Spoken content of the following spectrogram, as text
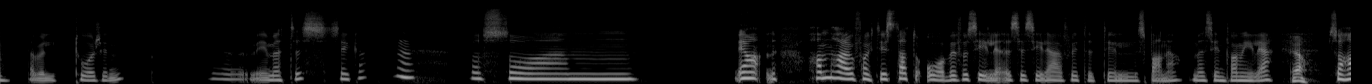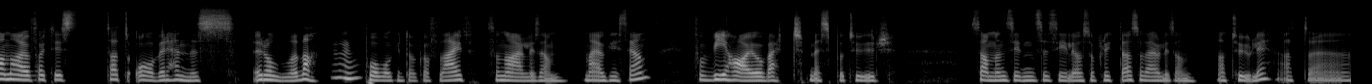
Det er vel to år siden vi møttes, cirka. Mm. Og så um, Ja, han har jo faktisk tatt over for Cecilie. Cecilie har flyttet til Spania med sin familie. Ja. Så han har jo faktisk tatt over hennes rolle, da, Mm. på Walk and Talk of Life. Så nå er det liksom meg og Christian. For vi har jo vært mest på tur sammen siden Cecilie også flytta, så det er jo litt sånn naturlig at uh,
